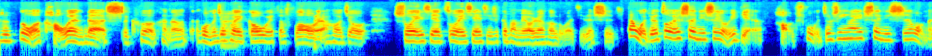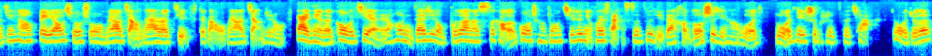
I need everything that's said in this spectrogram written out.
是自我拷问的时刻，可能我们就会 go with the flow，然后就说一些、做一些其实根本没有任何逻辑的事情。但我觉得作为设计师有一点好处，就是因为设计师我们经常被要求说我们要讲 narrative，对吧？我们要讲这种概念的构建。然后你在这种不断的思考的过程中，其实你会反思自己在很多事情上逻逻辑是不是自洽。就我觉得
